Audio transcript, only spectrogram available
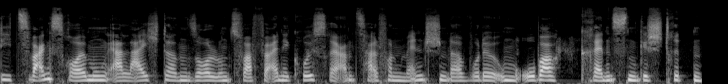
die Zwangsräumung erleichtern werden soll und zwar für eine größere Anzahl von Menschen. Da wurde um Obergrenzen gestritten.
